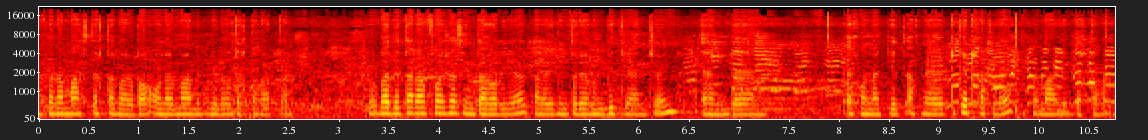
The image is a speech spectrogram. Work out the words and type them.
আপনারা মাছ দেখতে পারবা, ওনার মামিডগুলোও দেখতে পারতা। তো বাদে তারা পয়সা চিন্তা করিয়া তারা কিন্তু এখন বিক্রি আনছেন অ্যান্ড এখন নাকি আপনি টিকিট কাটলে মামির দেখতে পারব,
